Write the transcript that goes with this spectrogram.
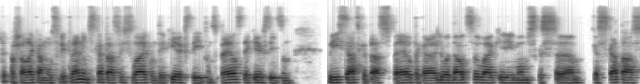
te pašā laikā mūsu arī treniņi skatās visu laiku un tiek ierakstīti, un spēles tiek ierakstīts, un visi atskatās spēli. Tā kā ļoti daudz cilvēki mums, kas, kas skatās,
